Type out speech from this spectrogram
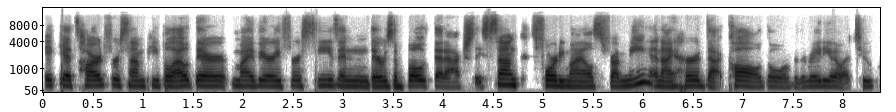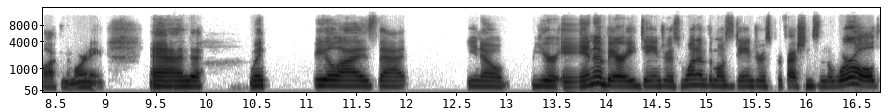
it gets hard for some people out there. My very first season, there was a boat that actually sunk 40 miles from me, and I heard that call go over the radio at two o'clock in the morning. And when you realize that, you know, you're in a very dangerous one of the most dangerous professions in the world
